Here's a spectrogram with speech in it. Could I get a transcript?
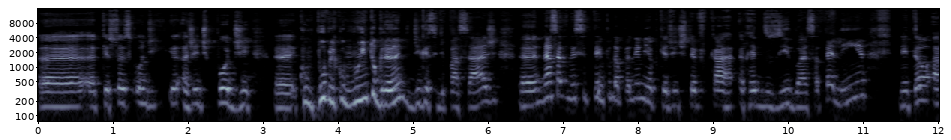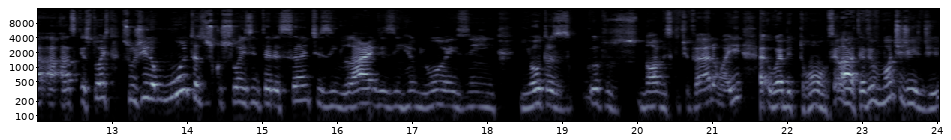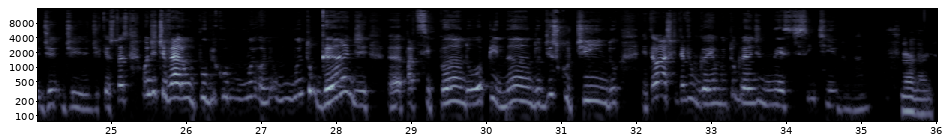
uh, questões onde a gente pôde, uh, com um público muito grande, diga-se de passagem, uh, nessa, nesse tempo da pandemia, porque a gente teve que ficar reduzido a essa telinha. Então, a, a, as questões surgiram muitas discussões interessantes em lives, em reuniões, em, em outras outros nomes que tiveram aí, o Webton, sei lá, teve um monte de, de, de, de questões onde tiveram um público muito grande eh, participando, opinando, discutindo. Então, acho que teve um ganho muito grande nesse sentido. Né? Verdade.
